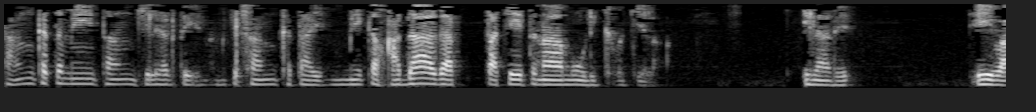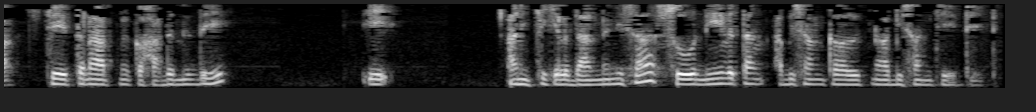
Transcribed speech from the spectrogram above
සංකතමේතං කියලා තියෙනවා. මේක සංකතයි. මේක හදාගත් චේතනා මූලිකව කියලා. ඊළඟට ඒවා චේතනාත්මක හදන දේ ඒ අනිත්‍ය කියලා දන්න නිසා සෝ නේවතං අபிසංකාරත්න අபிසංචේතේති.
